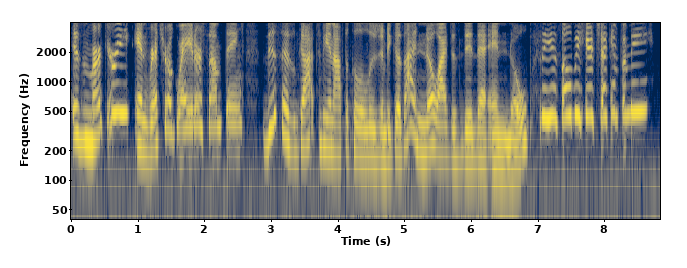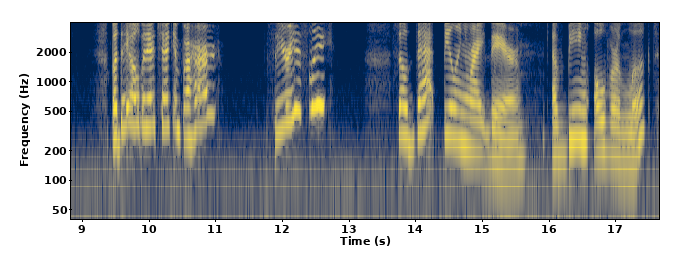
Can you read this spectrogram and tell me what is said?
Is Mercury in retrograde or something? This has got to be an optical illusion because I know I just did that and nobody is over here checking for me. But they over there checking for her? Seriously? So, that feeling right there of being overlooked,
